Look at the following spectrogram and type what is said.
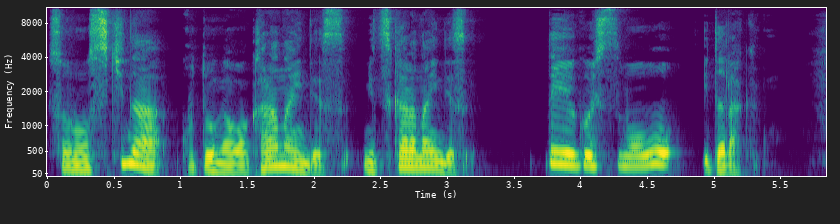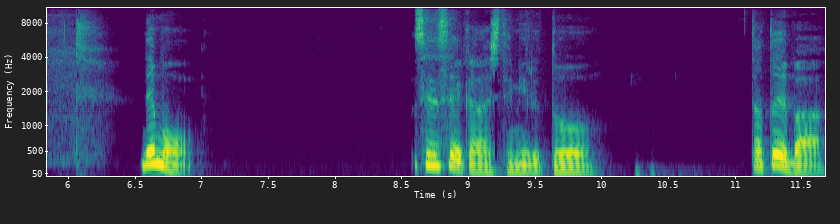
その好きなことがわからないんです。見つからないんです。っていうご質問をいただく。でも、先生からしてみると、例えば、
